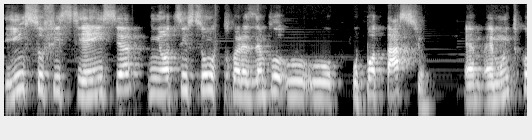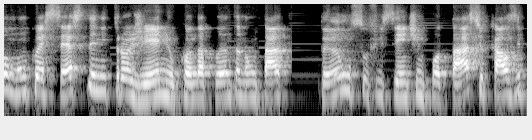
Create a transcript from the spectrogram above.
insuficiência em outros insumos, por exemplo, o, o, o potássio é, é muito comum que o excesso de nitrogênio, quando a planta não está tão suficiente em potássio, cause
